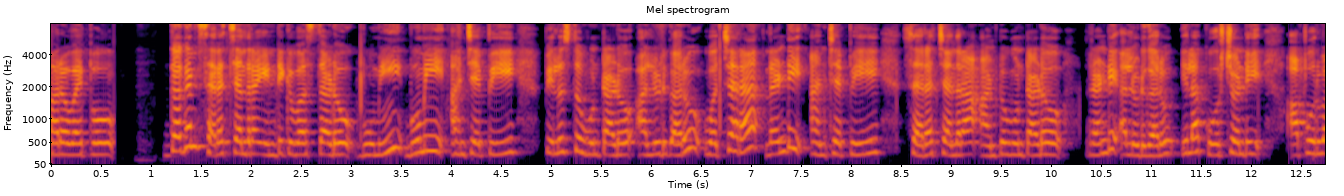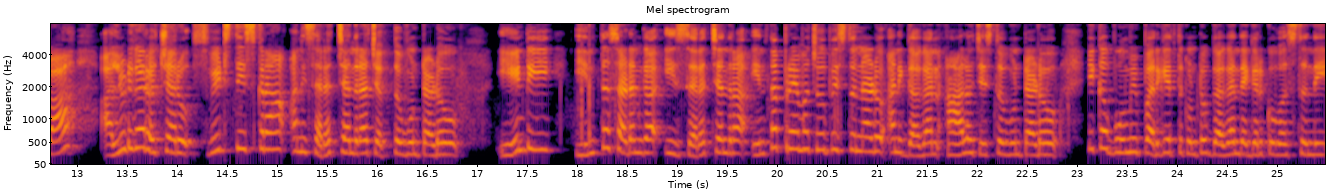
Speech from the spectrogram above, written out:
మరోవైపు గగన్ శరత్చంద్ర ఇంటికి వస్తాడు. భూమి భూమి అని చెప్పి పిలుస్తూ ఉంటాడు. అల్లుడు గారు వచ్చారా? రండి అని చెప్పి శరత్చంద్ర అంటూ ఉంటాడు. రండి అల్లుడు గారు ఇలా కూర్చోండి. అపూర్వ అల్లుడు గారు వచ్చారు. స్వీట్స్ తీసుకురా అని శరత్చంద్ర చెప్తూ ఉంటాడు. ఏంటి? ఇంత సడన్గా ఈ శరత్చంద్ర ఇంత ప్రేమ చూపిస్తున్నాడు అని గగన్ ఆలోచిస్తూ ఉంటాడు. ఇక భూమి పరిగెత్తుకుంటూ గగన్ దగ్గరకు వస్తుంది.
